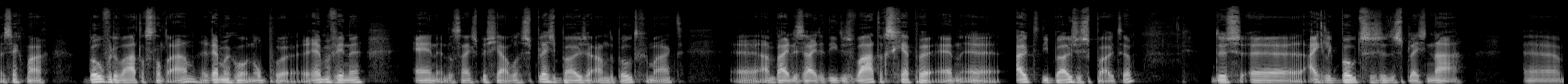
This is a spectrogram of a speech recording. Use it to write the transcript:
zeg maar boven de waterstand aan. Remmen gewoon op remvinnen. En er zijn speciale splashbuizen aan de boot gemaakt. Eh, aan beide zijden die dus water scheppen en eh, uit die buizen spuiten. Dus eh, eigenlijk bootsen ze de splash na. Ehm,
